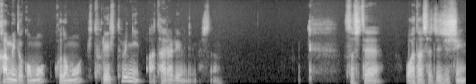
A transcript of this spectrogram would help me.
神と子も子供一人一人に与えられるようになりました。そして私たち自身、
